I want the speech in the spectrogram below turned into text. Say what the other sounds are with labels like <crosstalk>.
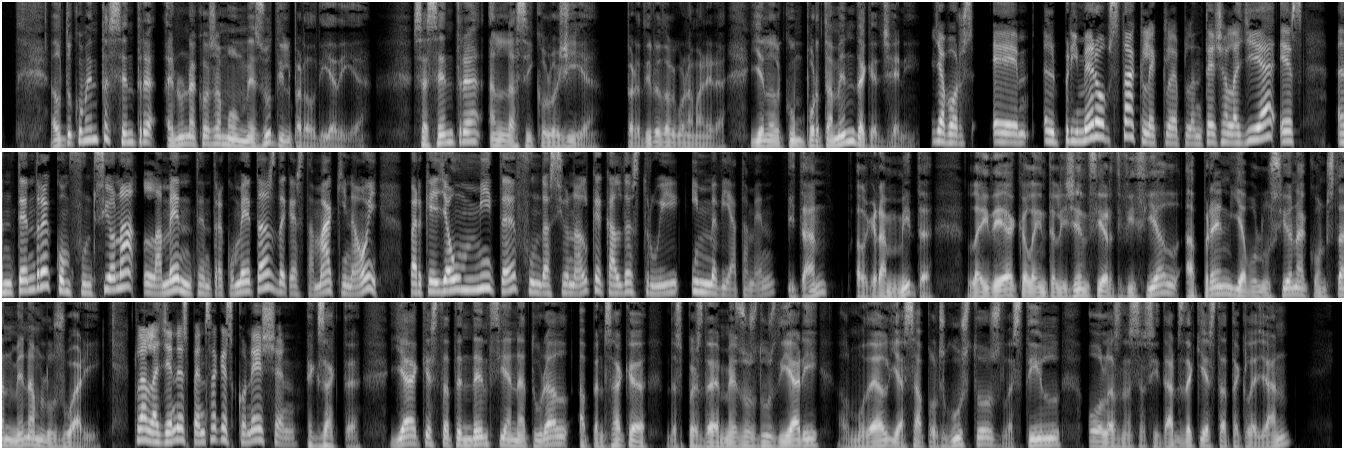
El document es centra en una cosa molt més útil per al dia a dia. Se centra en la psicologia, per dir-ho d'alguna manera, i en el comportament d'aquest geni. Llavors, eh, el primer obstacle que planteja la guia és entendre com funciona la ment, entre cometes, d'aquesta màquina, oi? Perquè hi ha un mite fundacional que cal destruir immediatament. I tant, el gran mite, la idea que la intel·ligència artificial aprèn i evoluciona constantment amb l'usuari. Clar, la gent es pensa que es coneixen. Exacte. Hi ha aquesta tendència natural a pensar que, després de mesos d'ús diari, el model ja sap els gustos, l'estil o les necessitats de qui està teclejant.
